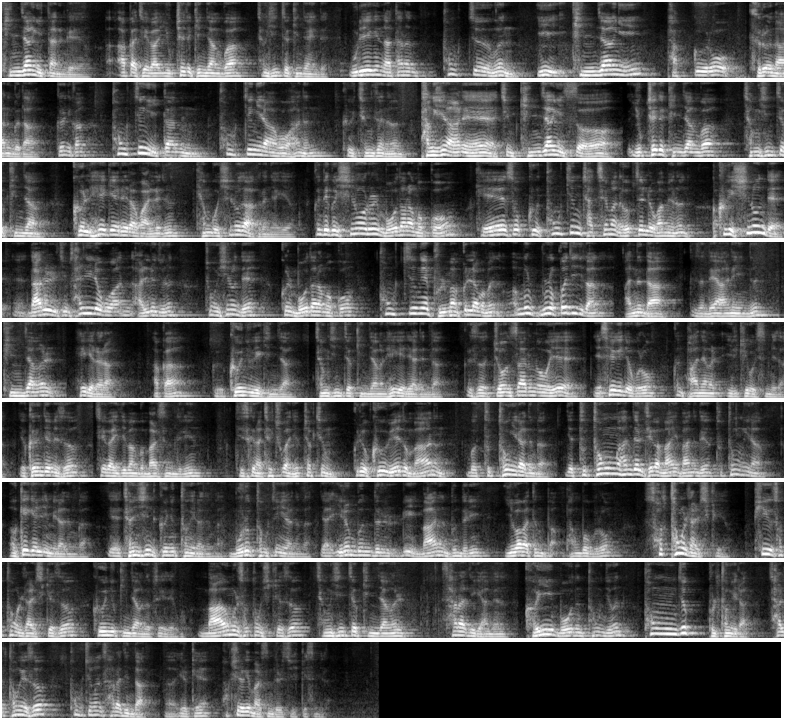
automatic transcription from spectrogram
긴장이 있다는 거예요. 아까 제가 육체적 긴장과 정신적 긴장인데 우리에게 나타나는 통증은 이 긴장이 밖으로 드러나는 거다. 그러니까 통증이 있다는 통증이라고 하는 그 증세는 당신 안에 지금 긴장이 있어. 육체적 긴장과 정신적 긴장, 그걸 해결해라고 알려주는 경고 신호다. 그런 얘기예요. 근데 그 신호를 못 알아먹고 계속 그 통증 자체만 없애려고 하면은 그게 신호인데, 나를 지금 살리려고 한- 알려주는 좋은 신호인데, 그걸 못 알아먹고 통증의 불만 끌려고 하면, 아, 물- 물론 꺼지지도 않- 않는다. 그래서 내 안에 있는 긴장을 해결해라. 아까 그 근육의 긴장, 정신적 긴장을 해결해야 된다. 그래서 존 사르노의 세계적으로 큰 반향을 일으키고 있습니다. 그런 점에서 제가 이제 방금 말씀드린 디스크나 척추관 협착증 그리고 그 외에도 많은 뭐 두통이라든가 이제 두통 환자를 제가 많이 봤는데요. 두통이나 어깨 결림이라든가 전신 근육통이라든가 무릎 통증이라든가 야, 이런 분들이 많은 분들이 이와 같은 방- 방법으로 소통을 잘 시켜요. 피의 소통을 잘 시켜서 근육 긴장을 없애게 되고 마음을 소통시켜서 정신적 긴장을 사라지게 하면 거의 모든 통증은 통즉 불통이라 잘 통해서 통증은 사라진다. 어, 이렇게 확실하게 말씀드릴 수 있겠습니다.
